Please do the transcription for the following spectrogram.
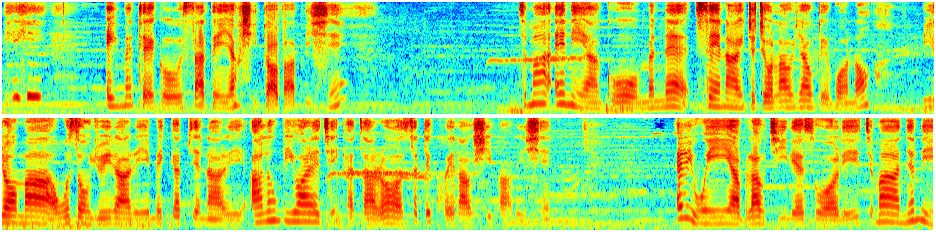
ဟီဟီအိမ်မက်တဲ့ကိုစတင်ရောက်ရှိသွားပါပြီရှင်ကျမအဲ့နေရာကိုမနေ့10နာရီကြော်ကြော်လောက်ရောက်တယ်ပေါ့နော် ပြီးတော့မှဝတ်စုံရွေးတာတွေမိတ်ကပ်ပြင်တာတွေအားလုံးပြီးသွားတဲ့ချိန်ခါကျတော့17ခွဲလောက်ရှိပါပြီရှင်အဲ့ဒီဝင်းကြီးကဘယ်လောက်ကြီးလဲဆိုတော့လေကျမညနေ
